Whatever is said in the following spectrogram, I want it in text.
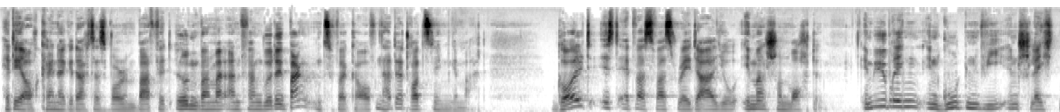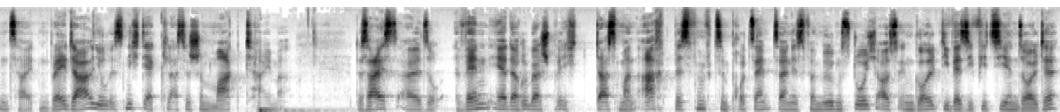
Hätte ja auch keiner gedacht, dass Warren Buffett irgendwann mal anfangen würde, Banken zu verkaufen, hat er trotzdem gemacht. Gold ist etwas, was Ray Dalio immer schon mochte. Im Übrigen in guten wie in schlechten Zeiten. Ray Dalio ist nicht der klassische Markttimer. Das heißt also, wenn er darüber spricht, dass man 8 bis 15 Prozent seines Vermögens durchaus in Gold diversifizieren sollte,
